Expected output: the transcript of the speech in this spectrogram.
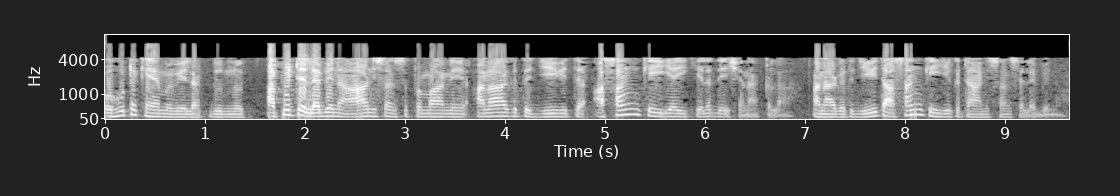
ඔහුට කෑම වේලක් දුන්නොත් අපිට ලැබෙන ආනිසංස ප්‍රමාණය අනාගත ජීවිත අසංකේයයි කියලා දේශනා කළා. අනාගත ජීවිත අසංකේයයකට ආනිසංස ලැබෙනවා.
